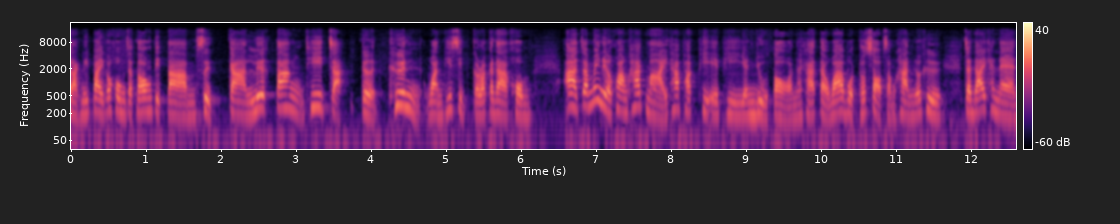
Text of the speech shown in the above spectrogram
จากนี้ไปก็คงจะต้องติดตามศึกการเลือกตั้งที่จะเกิดขึ้นวันที่ 10 กรกฎาคม อาจจะไม่เหนือความคาดหมายถ้าพัก PAP ยังอยู่ต่อนะคะ แต่ว่าบททดสอบสำคัญก็คือจะได้คะแนน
